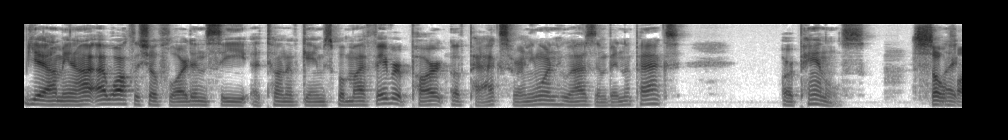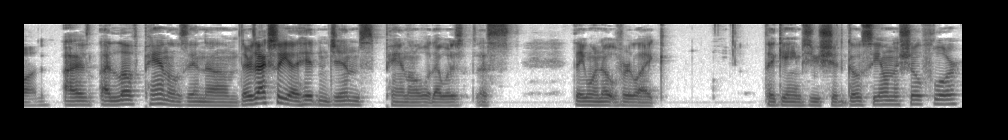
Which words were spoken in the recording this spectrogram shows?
yeah, I mean, I, I walked the show floor. I didn't see a ton of games, but my favorite part of PAX for anyone who hasn't been to PAX are panels. so like- fun. I I love panels, and um, there's actually a hidden gems panel that was that's they went over like the games you should go see on the show floor,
